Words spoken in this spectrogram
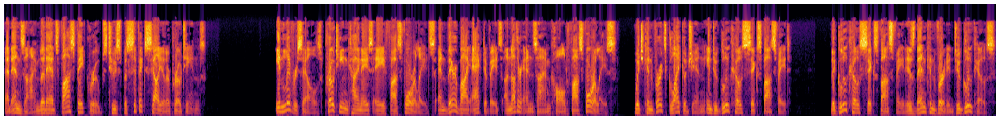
an enzyme that adds phosphate groups to specific cellular proteins. In liver cells, protein kinase A phosphorylates and thereby activates another enzyme called phosphorylase, which converts glycogen into glucose 6-phosphate. The glucose 6-phosphate is then converted to glucose,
